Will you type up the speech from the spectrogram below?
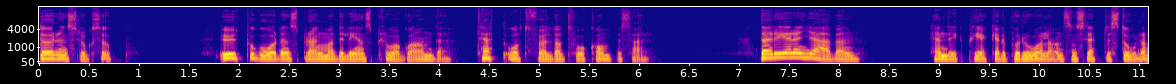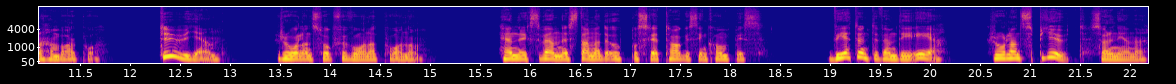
Dörren slogs upp. Ut på gården sprang Madeleines plågoande, tätt åtföljd av två kompisar. Där är den jäveln! Henrik pekade på Roland som släppte stolarna han bar på. Du igen! Roland såg förvånat på honom. Henriks vänner stannade upp och slet tag i sin kompis. Vet du inte vem det är? Roland Spjut, sa den ene.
